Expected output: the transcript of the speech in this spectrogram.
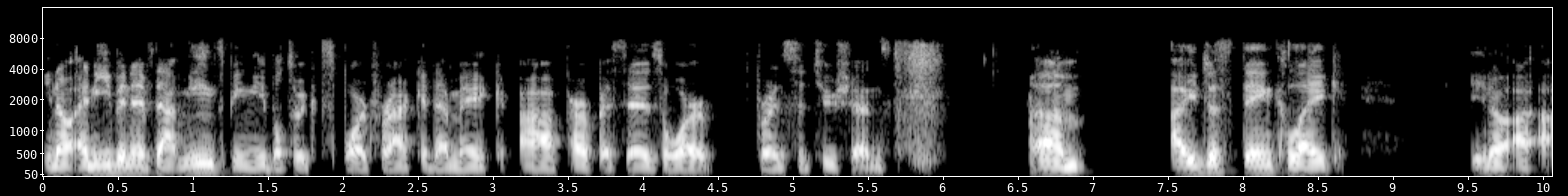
you know, and even if that means being able to export for academic uh, purposes or for institutions, um, I just think like, you know, I,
